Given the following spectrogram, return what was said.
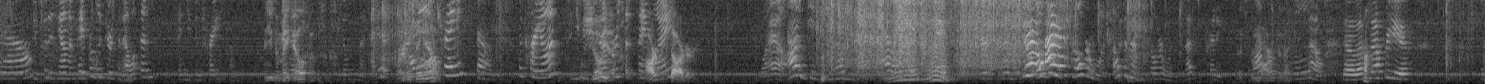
No. You put it down in paper. Look, there's an elephant, and you can trace them. And you can make elephants It goes in that kit. or I anything didn't else. trace them. The crayons, and you can Show do ya. numbers that same Art way. starter. Wow. I didn't know that. Mm. Open the silver one. Open that silver one. That's pretty. That's for Mark, I think. Oh, No, that's not for you. oh,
